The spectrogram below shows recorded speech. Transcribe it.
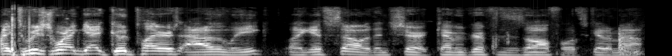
like, do we just want to get good players out of the league? Like, if so, then sure, Kevin Griffith is awful. Let's get him out.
